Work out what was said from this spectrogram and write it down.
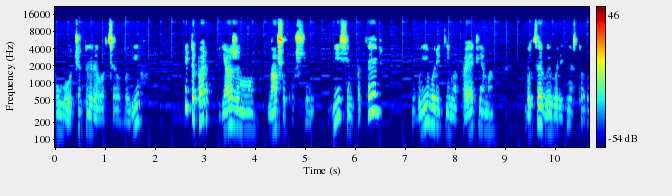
було 4 лицевих. І тепер в'яжемо нашу косу. 8 петель виворітніми петлями, бо це виворітня сторона.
